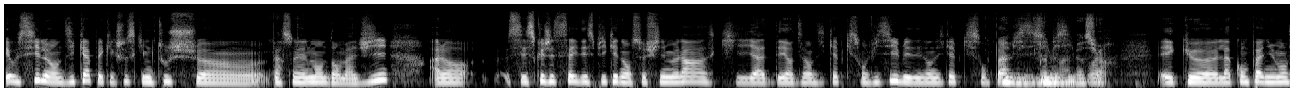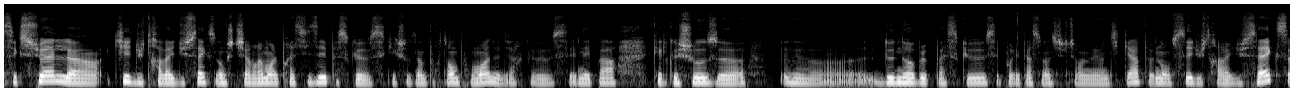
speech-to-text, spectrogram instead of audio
et aussi, le handicap est quelque chose qui me touche euh, personnellement dans ma vie. Alors, c'est ce que j'essaye d'expliquer dans ce film-là, qu'il y a des, handicaps qui sont visibles et des handicaps qui ne sont pas visibles. bien sûr. Et que l'accompagnement sexuel, euh, qui est du travail du sexe, donc je tiens vraiment à le préciser parce que c'est quelque chose d'important pour moi de dire que ce n'est pas quelque chose euh, euh, de noble parce que c'est pour les personnes en situation de handicap. Non, c'est du travail du sexe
